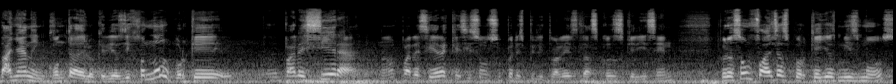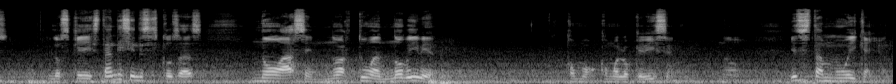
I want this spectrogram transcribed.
vayan en contra de lo que Dios dijo, no, porque pareciera, ¿no? Pareciera que sí son súper espirituales las cosas que dicen, pero son falsas porque ellos mismos, los que están diciendo esas cosas, no hacen, no actúan, no viven como, como lo que dicen, ¿no? Y eso está muy cañón.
